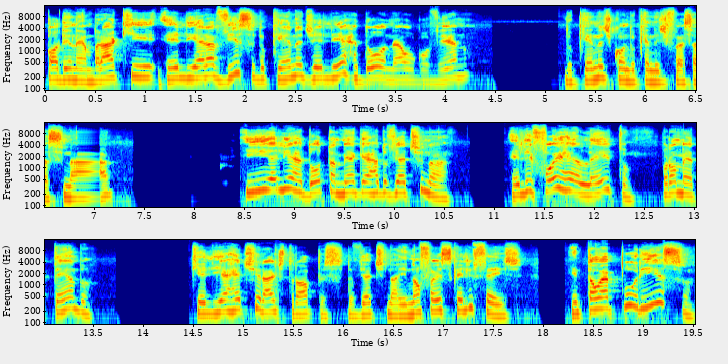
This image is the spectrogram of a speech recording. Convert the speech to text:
podem lembrar que ele era vice do Kennedy, ele herdou né, o governo do Kennedy quando o Kennedy foi assassinado. E ele herdou também a guerra do Vietnã. Ele foi reeleito prometendo que ele ia retirar as tropas do Vietnã e não foi isso que ele fez. Então é por isso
